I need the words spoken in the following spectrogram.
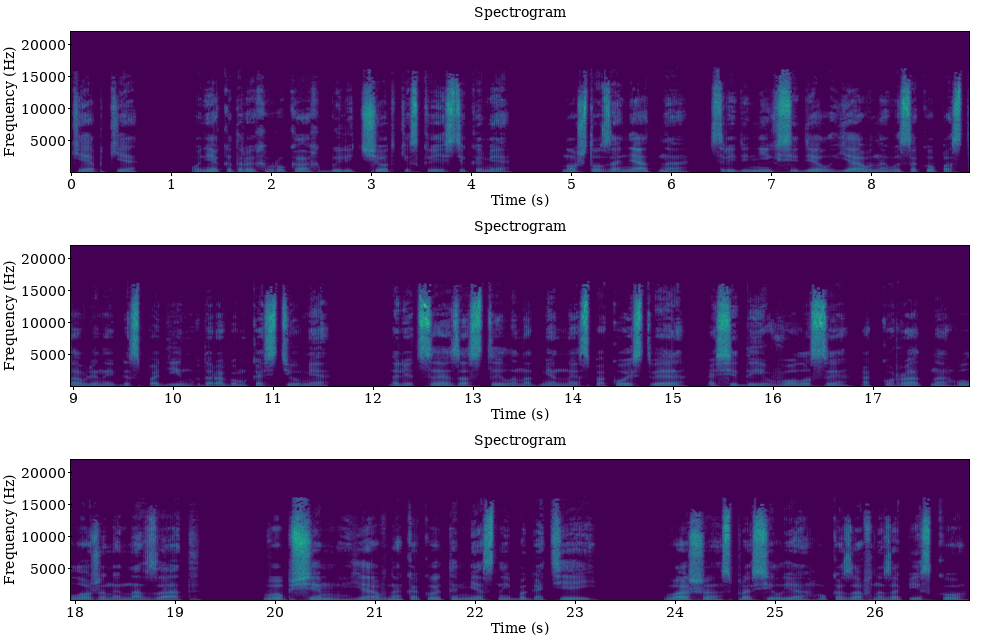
кепки. У некоторых в руках были четки с крестиками. Но что занятно, Среди них сидел явно высоко поставленный господин в дорогом костюме. На лице застыло надменное спокойствие, а седые волосы аккуратно уложены назад. В общем, явно какой-то местный богатей. «Ваша?» — спросил я, указав на записку.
